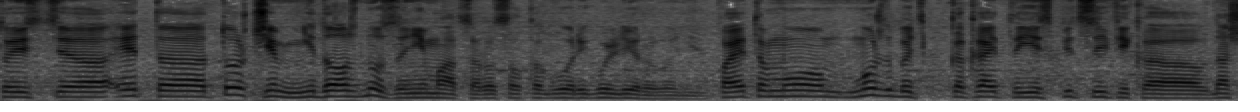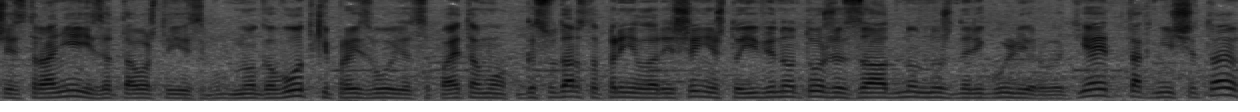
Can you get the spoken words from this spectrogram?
То есть э, это то, чем не должно заниматься Росалкоголь регулирование. Поэтому, может быть, какая-то есть специфика в нашей стране из-за того, что есть много водки производится, поэтому государство приняло решение, что и вино тоже заодно нужно регулировать. Я это так не считаю,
